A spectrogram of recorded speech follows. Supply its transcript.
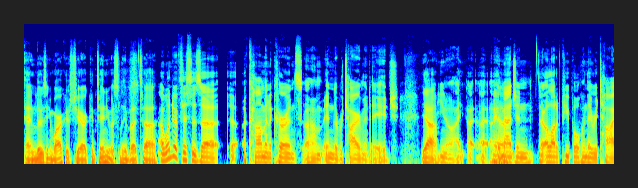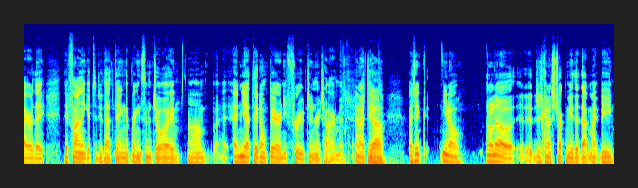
and losing market share continuously. But uh, I wonder if this is a a common occurrence um, in the retirement age. Yeah. You know, I, I, I yeah. imagine there are a lot of people when they retire, they, they finally get to do that thing that brings them joy. Um, and yet they don't bear any fruit in retirement. And I think, yeah. I think, you know, I don't know, it, it just kind of struck me that that might be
